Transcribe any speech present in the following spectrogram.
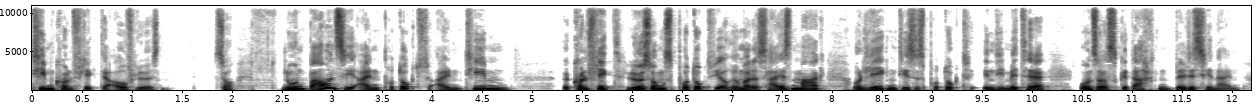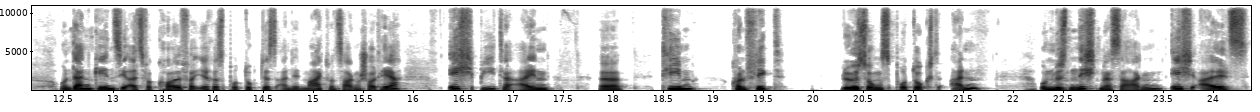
Teamkonflikte auflösen. So. Nun bauen Sie ein Produkt, ein Team, Konflikt, Lösungsprodukt, wie auch immer das heißen mag, und legen dieses Produkt in die Mitte unseres gedachten Bildes hinein. Und dann gehen Sie als Verkäufer Ihres Produktes an den Markt und sagen, schaut her, ich biete ein äh, Team-Konflikt-Lösungsprodukt an und müssen nicht mehr sagen, ich als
